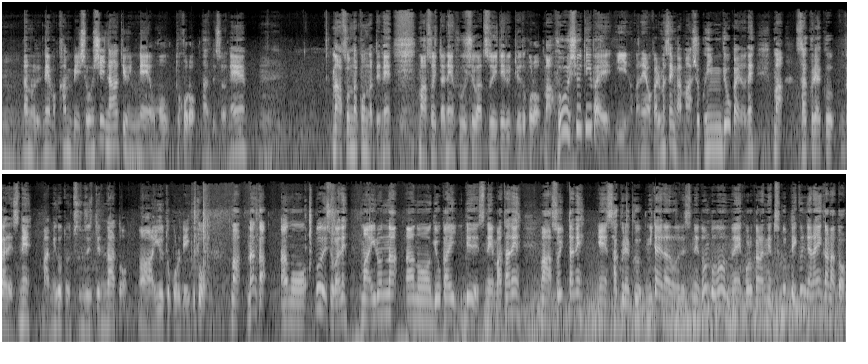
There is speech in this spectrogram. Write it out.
うん。なのでね、まあ勘弁してほしいなというふうにね、思うところなんですよね。うん。まあそんなこんなでね、まあそういったね、風習が続いているっていうところ、まあ風習って言えばいいのかね、わかりませんが、まあ食品業界のね、まあ策略がですね、まあ見事に続いてるなというところでいくと、まあなんか、あの、どうでしょうかね、まあいろんな、あの、業界でですね、またね、まあそういったね、え策略みたいなのをですね、どんどんどんどんね、これからね、作っていくんじゃないかなと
